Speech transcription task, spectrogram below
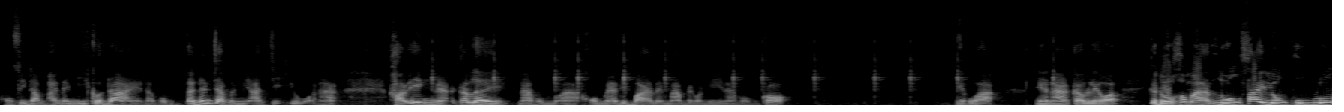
ของสีดำภายในนี้ก็ได้นะผมแต่เนื่องจากมันมีอาจิอยู่นะฮะขาวเองเนี่ยก็เลยนะผมอ่าคงไม่อธิบายอะไรมากไปกว่านี้นะผมก็เรียกว่าเนี่ยนะก็เรียกว่ากระโดดเข้ามาล้วงไส้ล้วงพุงล้วง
